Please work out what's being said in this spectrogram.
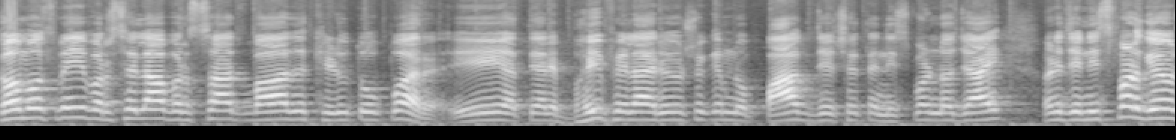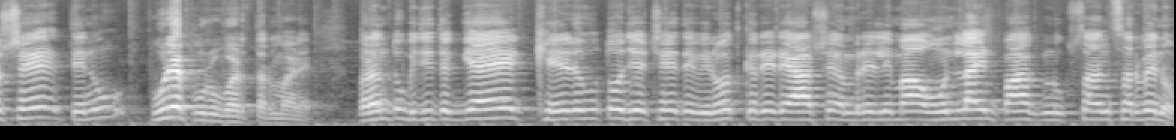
કમોસમી વરસેલા વરસાદ બાદ ખેડૂતો પર એ અત્યારે ભય ફેલાઈ રહ્યો છે કે એમનો પાક જે છે તે નિષ્ફળ ન જાય અને જે નિષ્ફળ ગયો છે તેનું પૂરેપૂરું વળતર મળે. પરંતુ બીજી જગ્યાએ ખેડૂતો જે છે તે વિરોધ કરી રહ્યા છે. અમરેલીમાં ઓનલાઈન પાક નુકસાન સર્વેનો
